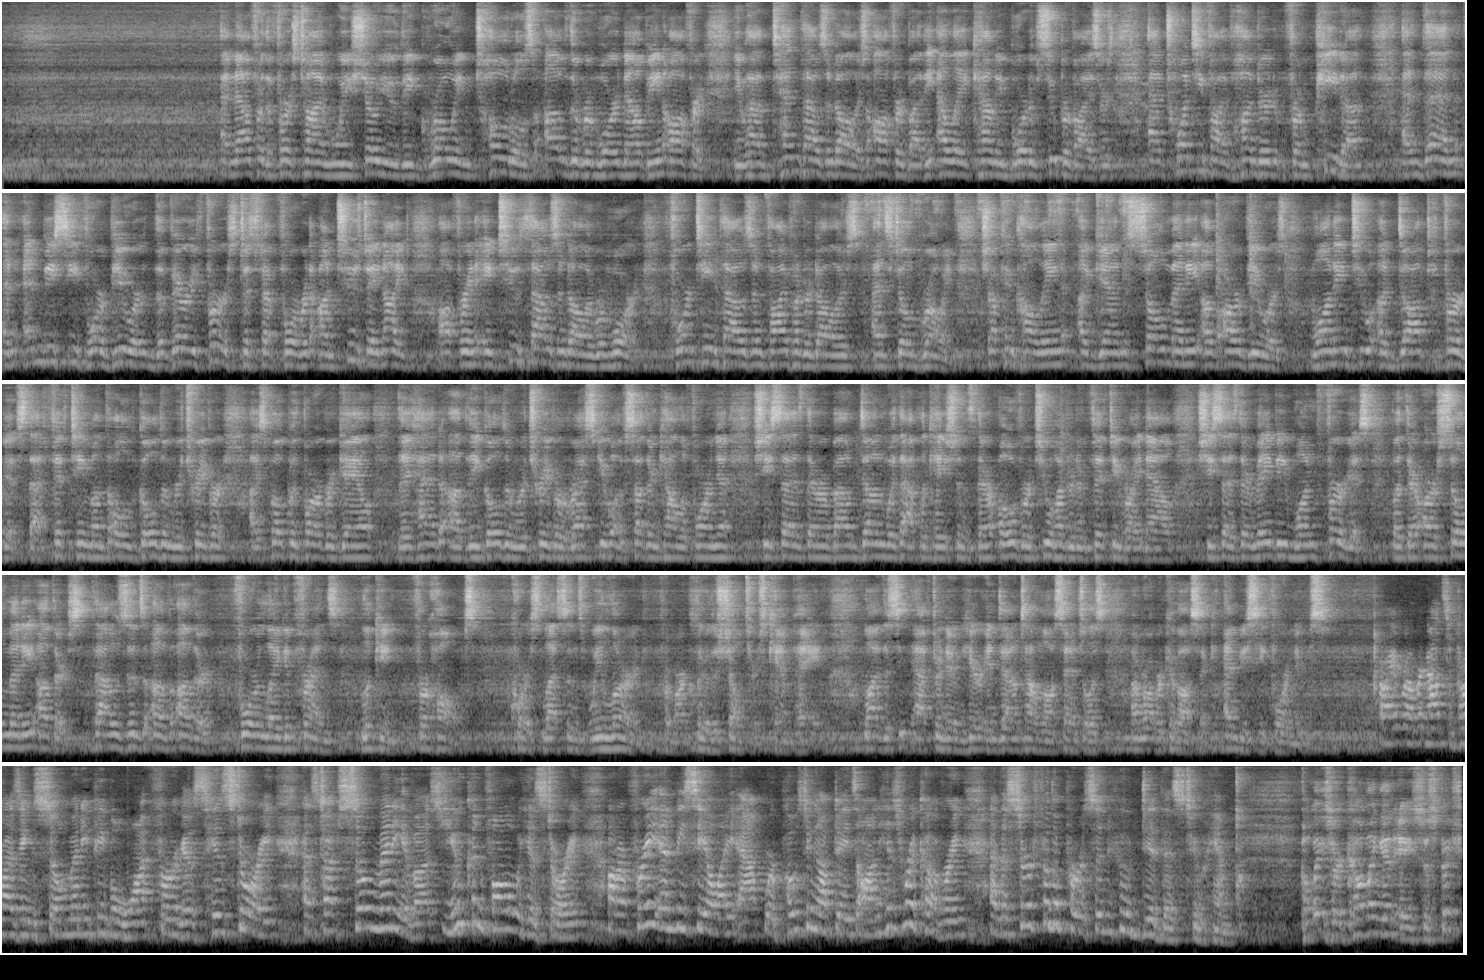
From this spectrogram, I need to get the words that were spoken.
And now, for the first time, we show you the growing totals of the reward now being offered. You have $10,000 offered by the LA County Board of Supervisors at 2,500 from PETA, and then an NBC4 viewer, the very first to step forward on Tuesday night, offering a $2,000 reward, $14,500, and still growing. Chuck and Colleen, again, so many of our viewers wanting to adopt Fergus, that 15 month old golden retriever. I spoke spoke with Barbara Gale, the head of uh, the Golden Retriever Rescue of Southern California. She says they're about done with applications. They're over 250 right now. She says there may be one Fergus, but there are so many others, thousands of other four-legged friends looking for homes of course, lessons we learned from our Clear the Shelters campaign. Live this afternoon here in downtown Los Angeles, I'm Robert Kovacic, NBC4 News. All right, Robert, not surprising. So many people want Fergus. His story has touched so many of us. You can follow his story on our free NBCLA app. We're posting updates on his recovery and the search for the person who did this to him. Police are calling it a suspicious.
